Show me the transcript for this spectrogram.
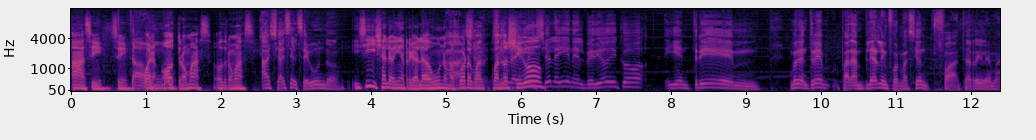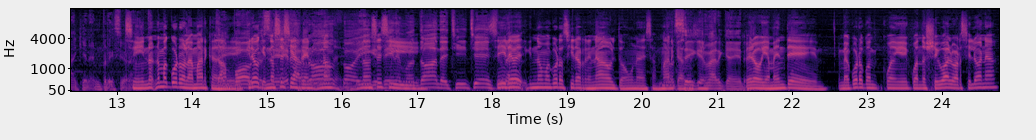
Ah, sí, sí. bueno, otro más, otro más. Ah, ya es el segundo. Y sí, ya le habían regalado uno, me ah, acuerdo. cuando, llegó. yo leí en el periódico y entré. Bueno, entré para ampliar la información. Fa, terrible máquina, impresionante. Sí, no, me acuerdo la marca. creo que no sé si es no, no sé si. Montón de chiches, sí, no me acuerdo si era Renault o una de esas marcas. No sé qué marca era. Pero obviamente, me acuerdo cuando, llegó al Barcelona,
